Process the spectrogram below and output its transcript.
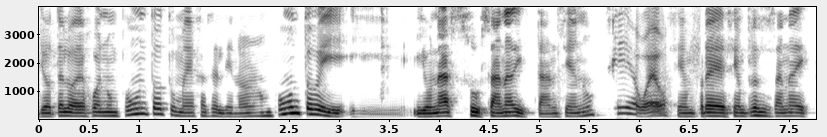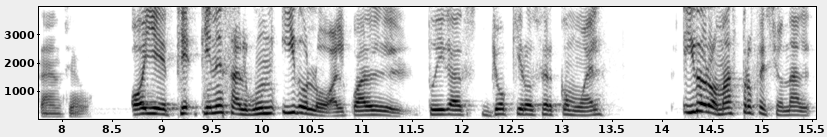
yo te lo dejo en un punto, tú me dejas el dinero en un punto y, una Susana distancia, ¿no? Sí, güey. Siempre, siempre Susana distancia, güey. Oye, ¿tienes algún ídolo al cual tú digas, yo quiero ser como él? Ídolo más profesional.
